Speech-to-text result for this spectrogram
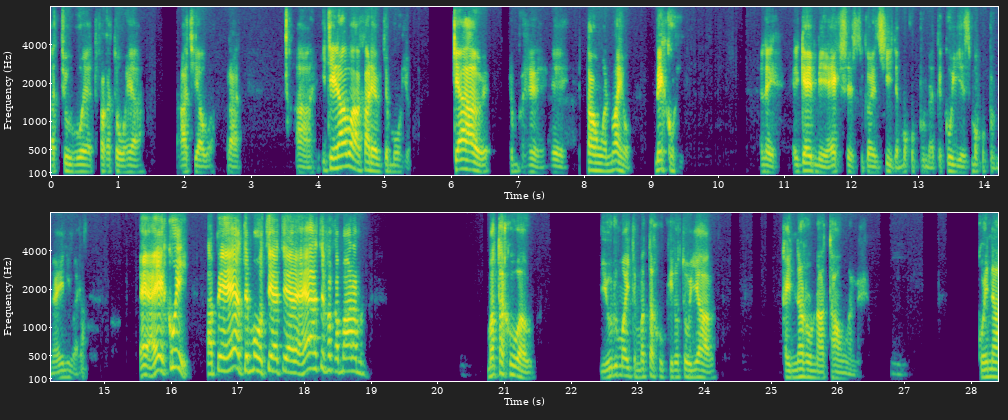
a tū hoa te whakatohea, āti awa, rā. Uh, I te rawa a kare au te mohio. Kia hau e, he, he, taonga noi ho, me kohi. And they, it gave me access to go and see the mokopuna, the kui is mokopuna anyway. E, e, kui, a pe ea te mō te te are, ea te whakamarama. Mataku au, i uru mai te mataku ki roto i au, kai naro nā taonga ne. Koina,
